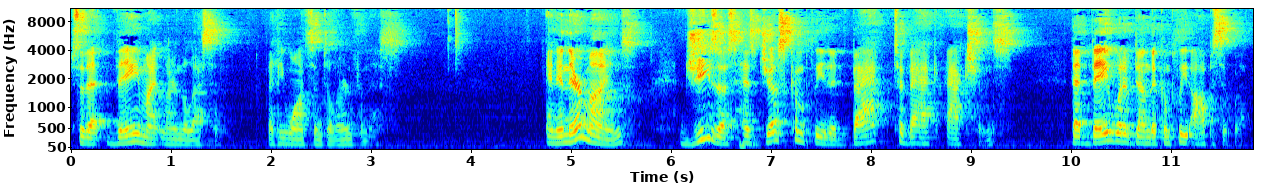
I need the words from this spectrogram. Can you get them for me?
so that they might learn the lesson that he wants them to learn from this. And in their minds, Jesus has just completed back to back actions that they would have done the complete opposite with.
